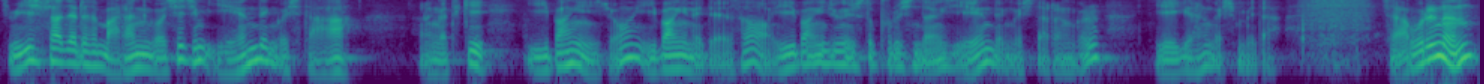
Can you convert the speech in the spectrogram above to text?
지금 24절에서 말한 것이 지금 예언된 것이다. 특히 이방인이죠. 이방인에 대해서 이방인 중에서도 부르신다는 것이 예언된 것이다라는 걸 얘기를 하는 것입니다. 자, 우리는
